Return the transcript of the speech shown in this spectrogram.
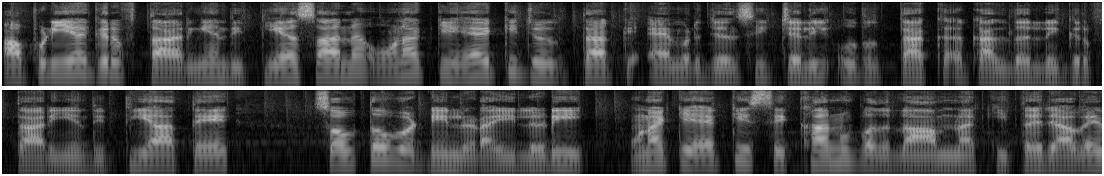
ਆਪਣੀਆਂ ਗ੍ਰਿਫਤਾਰੀਆਂ ਦਿੱਤੀਆਂ ਸਨ। ਉਹਨਾਂ ਕਿਹਾ ਕਿ ਜਦੋਂ ਤੱਕ ਐਮਰਜੈਂਸੀ ਚੱਲੀ, ਉਦੋਂ ਤੱਕ ਅਕਾਲੀ ਦਲ ਨੇ ਗ੍ਰਿਫਤਾਰੀਆਂ ਦਿੱਤੀਆਂ ਤੇ ਸਭ ਤੋਂ ਵੱਡੀ ਲੜਾਈ ਲੜੀ। ਉਹਨਾਂ ਕਿਹਾ ਕਿ ਸਿੱਖਾਂ ਨੂੰ ਬਦਨਾਮ ਨਾ ਕੀਤਾ ਜਾਵੇ।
